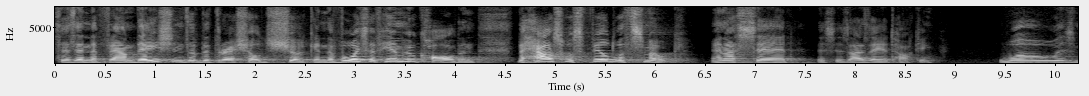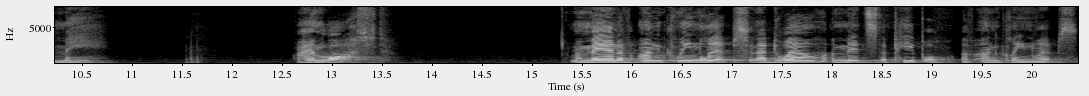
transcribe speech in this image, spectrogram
It says, And the foundations of the threshold shook, and the voice of him who called, and the house was filled with smoke. And I said, This is Isaiah talking, Woe is me. I am lost. I'm a man of unclean lips, and I dwell amidst a people of unclean lips.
